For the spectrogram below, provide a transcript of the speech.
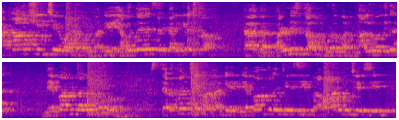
కటాక్షించేవాడు. అంటే ఎవరినైనా సరే కనికరిస్తాం. కరుణిస్తావు. క- మూడవ మాట. నాలుగవదిగా నిబంధనలు స్థిరపరిచేవాడు. అంటే నిబంధన చేసి ప్రమాణం చేసి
